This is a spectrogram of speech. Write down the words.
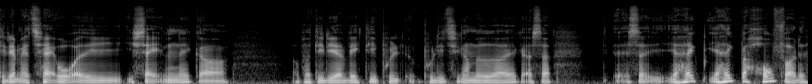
det der med at tage ordet i, i salen, ikke? Og, og på de der vigtige pol- politikermøder, ikke? Altså, altså jeg, havde ikke, jeg havde ikke behov for det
